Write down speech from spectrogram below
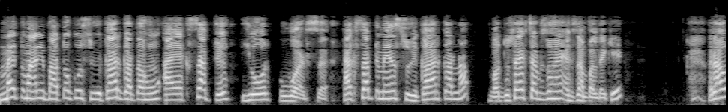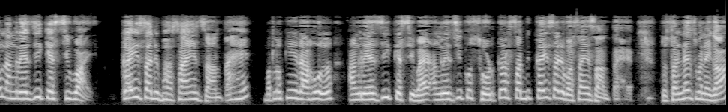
मैं तुम्हारी बातों को स्वीकार करता हूँ। I accept your words accept means स्वीकार करना। और दूसरा एक्सेप्ट जो है एग्ज़ाम्पल देखिए। राहुल अंग्रेज़ी के सिवाय कई सारी भाषाएँ जानता है। मतलब कि राहुल अंग्रेज़ी के सिवाय अंग्रेज़ी को छोड़कर सभी कई सारी भाषाएँ जानता है। तो सेंटेंस बनेगा,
